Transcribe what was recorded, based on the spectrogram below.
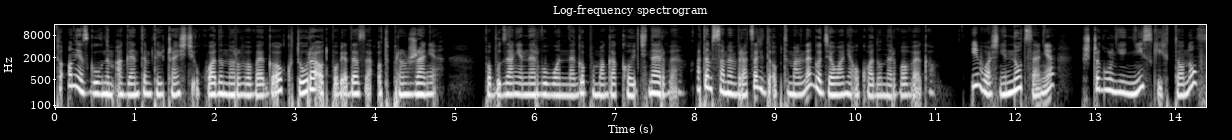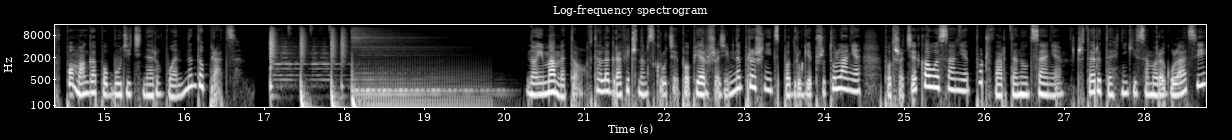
To on jest głównym agentem tej części układu nerwowego, która odpowiada za odprężenie. Pobudzanie nerwu błędnego pomaga koić nerwy, a tym samym wracać do optymalnego działania układu nerwowego. I właśnie nucenie, szczególnie niskich tonów, pomaga pobudzić nerw błędny do pracy. No i mamy to w telegraficznym skrócie. Po pierwsze zimny prysznic, po drugie przytulanie, po trzecie kołysanie, po czwarte nucenie. Cztery techniki samoregulacji,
